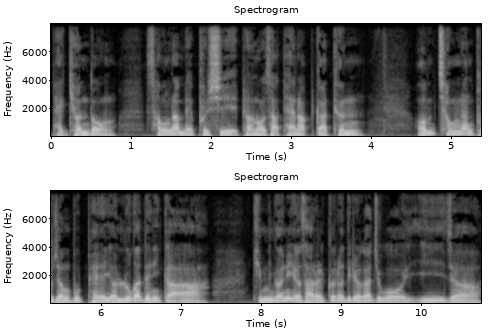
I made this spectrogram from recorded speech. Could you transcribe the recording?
백현동, 성남 FC, 변호사 대납 같은 엄청난 부정부패에 연루가 되니까 김건희 여사를 끌어들여 가지고 이 저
